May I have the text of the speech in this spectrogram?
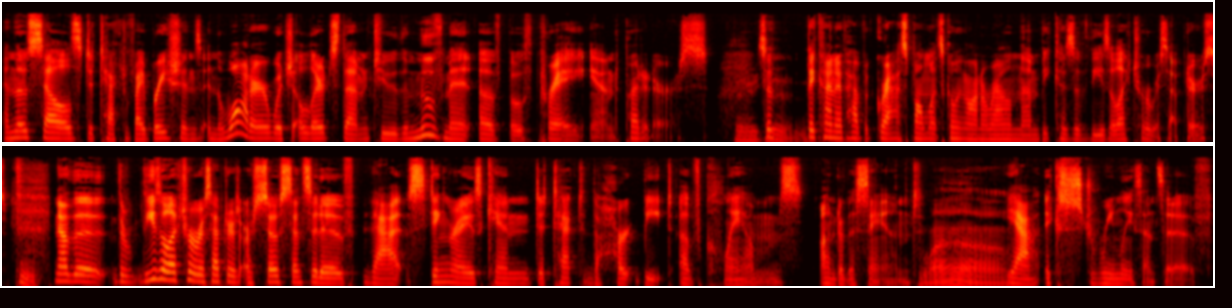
And those cells detect vibrations in the water, which alerts them to the movement of both prey and predators. Very So good. they kind of have a grasp on what's going on around them because of these electroreceptors. Hmm. Now the, the these electroreceptors are so sensitive that stingrays can detect the heartbeat of clams under the sand. wow. Yeah, extremely sensitive.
